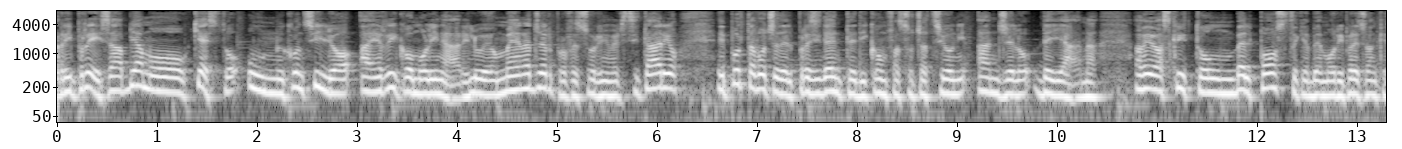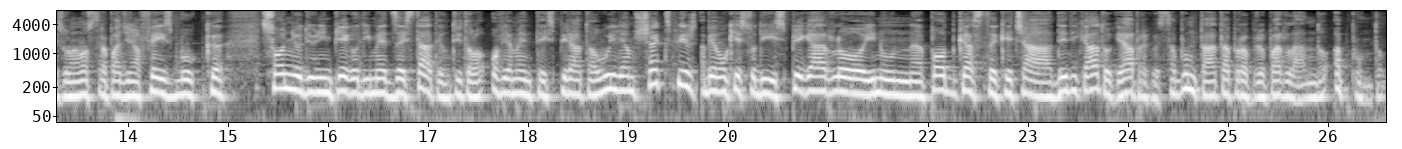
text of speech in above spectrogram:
ripresa, abbiamo chiesto un consiglio a Enrico Molinari. Lui è un manager, professore universitario e portavoce del presidente di Confassociazioni Angelo Deiana. Aveva scritto un bel post che abbiamo ripreso anche sulla nostra pagina Facebook, Sogno di un impiego di mezza estate, un titolo ovviamente ispirato a William Shakespeare. Abbiamo chiesto di spiegarlo in un podcast che ci ha dedicato, che apre questa puntata proprio parlando appunto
